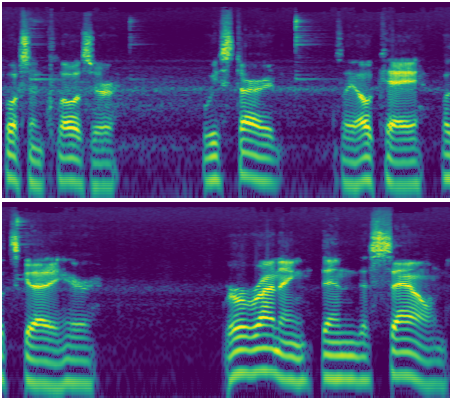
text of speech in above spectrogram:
closer and closer. We started, I was like, okay, let's get out of here. We're running, then the sound.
